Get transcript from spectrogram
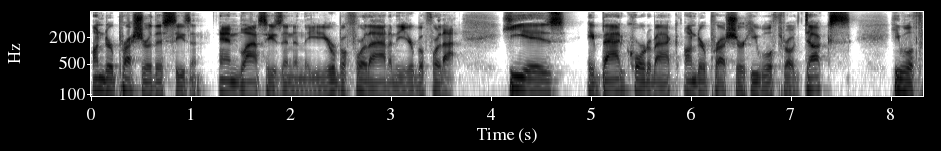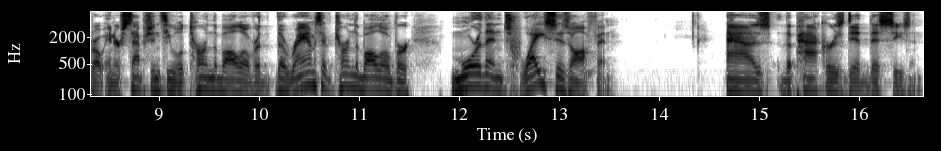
under pressure this season and last season and the year before that and the year before that. He is a bad quarterback under pressure. He will throw ducks, he will throw interceptions, he will turn the ball over. The Rams have turned the ball over more than twice as often as the Packers did this season.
